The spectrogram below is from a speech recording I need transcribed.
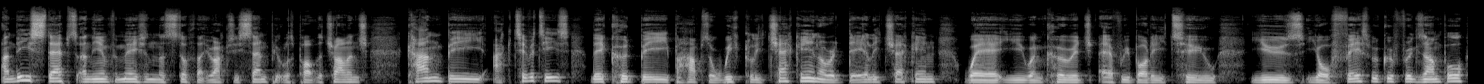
And these steps and the information, the stuff that you actually send people as part of the challenge can be activities. They could be perhaps a weekly check-in or a daily check-in where you encourage everybody to use your Facebook group, for example,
